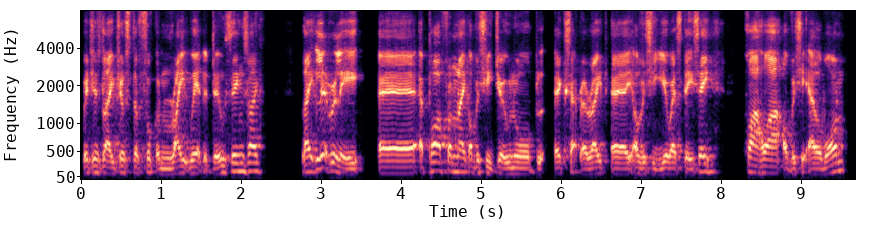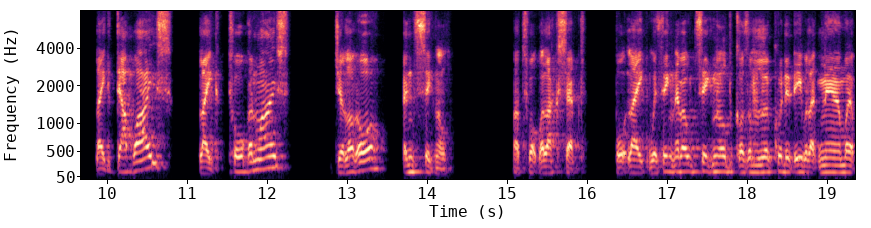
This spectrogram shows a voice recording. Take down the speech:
which is like just the fucking right way to do things. Like, like literally, uh, apart from like obviously Juno, etc. Right? Uh, obviously USDC, Huahua, obviously L1. Like that wise, like token wise, gelato and Signal. That's what we'll accept. But like we're thinking about Signal because of the liquidity. We're like, nah, we're,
